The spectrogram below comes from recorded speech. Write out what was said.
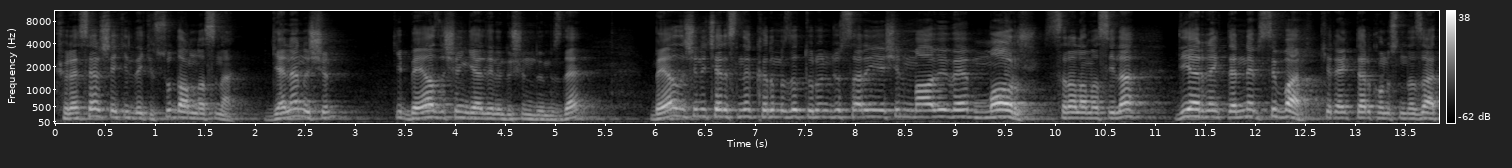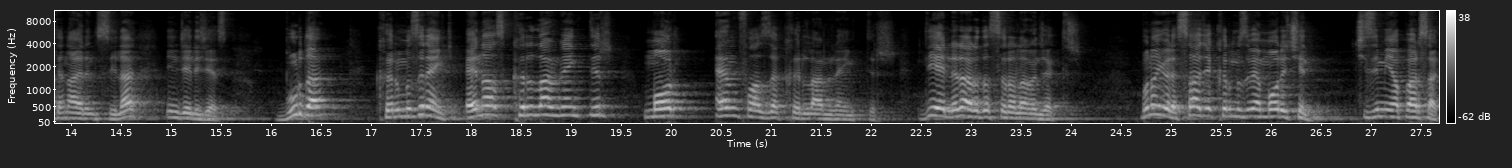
küresel şekildeki su damlasına gelen ışın ki beyaz ışın geldiğini düşündüğümüzde beyaz ışın içerisinde kırmızı, turuncu, sarı, yeşil, mavi ve mor sıralamasıyla diğer renklerin hepsi var ki renkler konusunda zaten ayrıntısıyla inceleyeceğiz. Burada kırmızı renk en az kırılan renktir, mor en fazla kırılan renktir. Diğerleri arada sıralanacaktır. Buna göre sadece kırmızı ve mor için çizimi yaparsak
